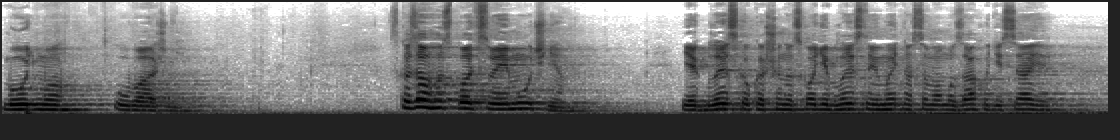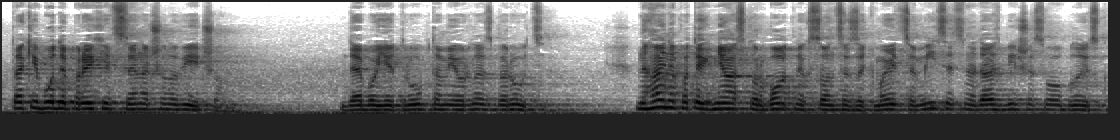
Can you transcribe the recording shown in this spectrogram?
Будьмо уважні. Сказав Господь своїм учням, як блискавка, що на сході блисне і мить на самому заході сяє, так і буде прихід сина чоловічого. Де бо є труп, там і орли зберуться. Негайно по тих днях скорботних сонце затьмиться, місяць не дасть більше свого блиску.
